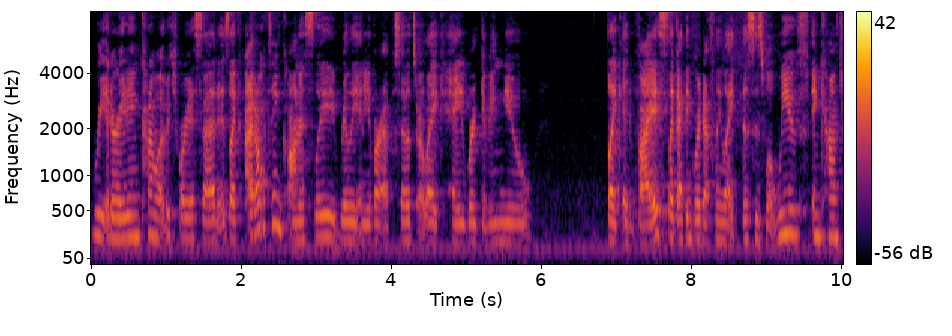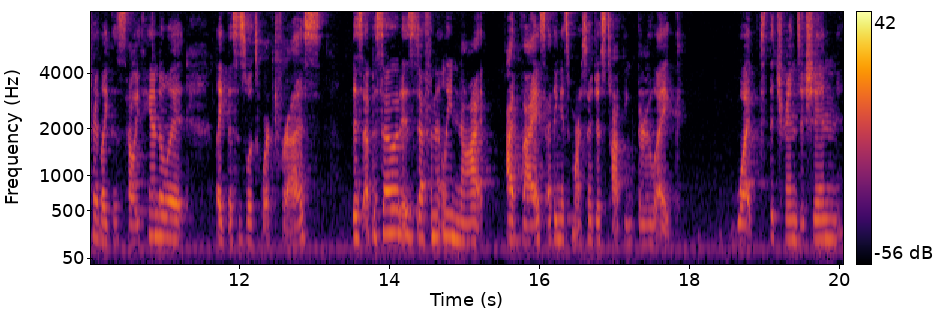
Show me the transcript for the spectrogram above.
reiterating kind of what Victoria said is like I don't think honestly really any of our episodes are like hey we're giving you like advice like I think we're definitely like this is what we've encountered like this is how we've handled it like this is what's worked for us. This episode is definitely not advice. I think it's more so just talking through like what the transition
